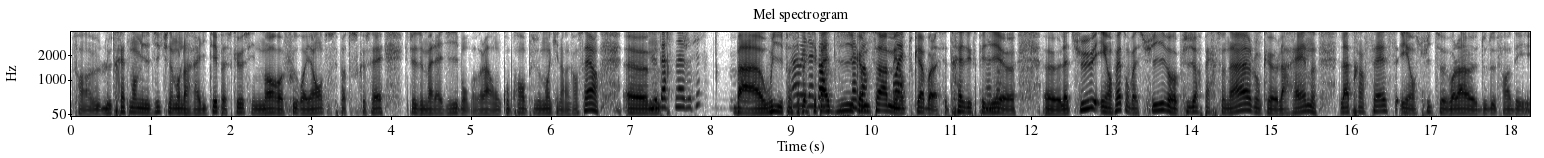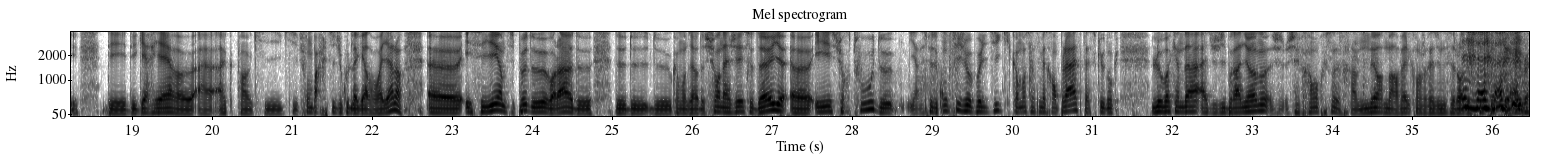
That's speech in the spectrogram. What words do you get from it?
enfin le traitement médiatique finalement de la réalité parce que c'est une mort foudroyante, on sait pas tout ce que c'est, espèce de maladie. Bon, bah voilà, on comprend plus ou moins qu'il a un cancer. Le personnage aussi? Bah oui, enfin Ah c'est oui, pas, dit comme ça, mais Ouais. en tout cas voilà, c'est très expédié euh, euh, là-dessus. Et en fait, on va suivre plusieurs personnages, donc euh, la reine, la princesse, et ensuite voilà, de, de- 'fin, des, des, des guerrières, à- à- 'fin, qui, qui font partie du coup de la garde royale. Essayer un petit peu de voilà, de, de, de, de- comment dire, de surnager ce deuil, et surtout de, il y a une espèce de conflit géopolitique qui commence à se mettre en place parce que donc le Wakanda a du vibranium. J'ai vraiment l'impression d'être un nerd Marvel quand je résume ce genre de choses, c'est terrible.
